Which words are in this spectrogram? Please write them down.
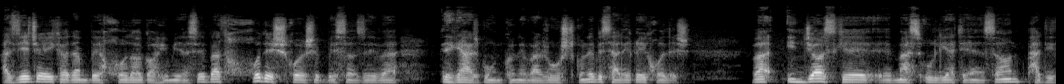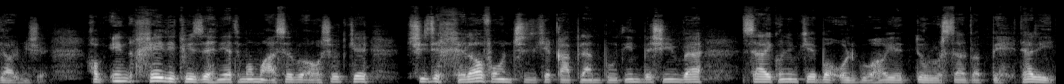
از یه جایی که آدم به خداگاهی می‌رسه بعد خودش خودش بسازه و دگرگون کنه و رشد کنه به سلیقه خودش. و اینجاست که مسئولیت انسان پدیدار میشه. خب این خیلی توی ذهنیت ما موثر به آقا شد که چیزی خلاف اون چیزی که قبلا بودیم بشیم و سعی کنیم که با الگوهای درستتر و بهتری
